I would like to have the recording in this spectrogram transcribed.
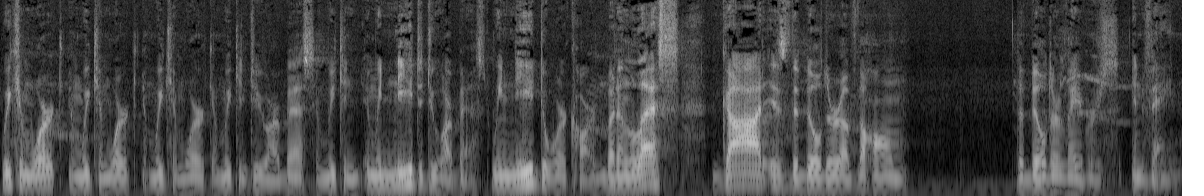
We can work and we can work and we can work and we can do our best and we can and we need to do our best. We need to work hard. But unless God is the builder of the home, the builder labors in vain.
